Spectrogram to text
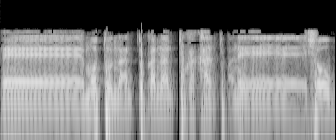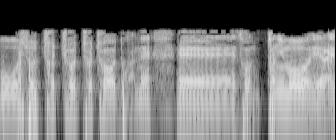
えー、元なんとかなんとかかんとかね、えー、消防署ちょちょちょちょとかね、えー、本当にもう偉い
